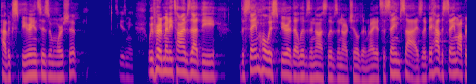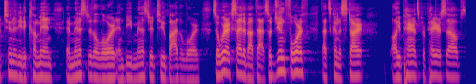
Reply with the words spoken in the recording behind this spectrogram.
have experiences in worship. Excuse me. We've heard many times that the the same Holy Spirit that lives in us lives in our children, right? It's the same size. Like they have the same opportunity to come in and minister to the Lord and be ministered to by the Lord. So we're excited about that. So June 4th, that's going to start. All you parents, prepare yourselves.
